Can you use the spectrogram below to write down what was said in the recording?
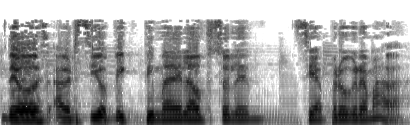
Debo haber sido víctima de la obsolescencia programada.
